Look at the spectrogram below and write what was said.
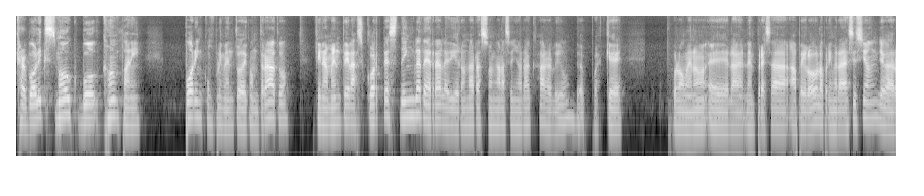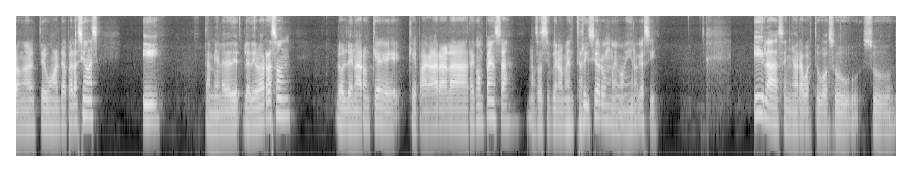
Carbolic Smoke Bowl Company por incumplimiento de contrato. Finalmente, las Cortes de Inglaterra le dieron la razón a la señora Carlyle después que, por lo menos, eh, la, empresa apeló la primera decisión, llegaron al Tribunal de Apelaciones y también le, le dio la razón le ordenaron que, que, pagara la recompensa. No sé si finalmente lo hicieron, me imagino que sí. Y la señora pues tuvo sus su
